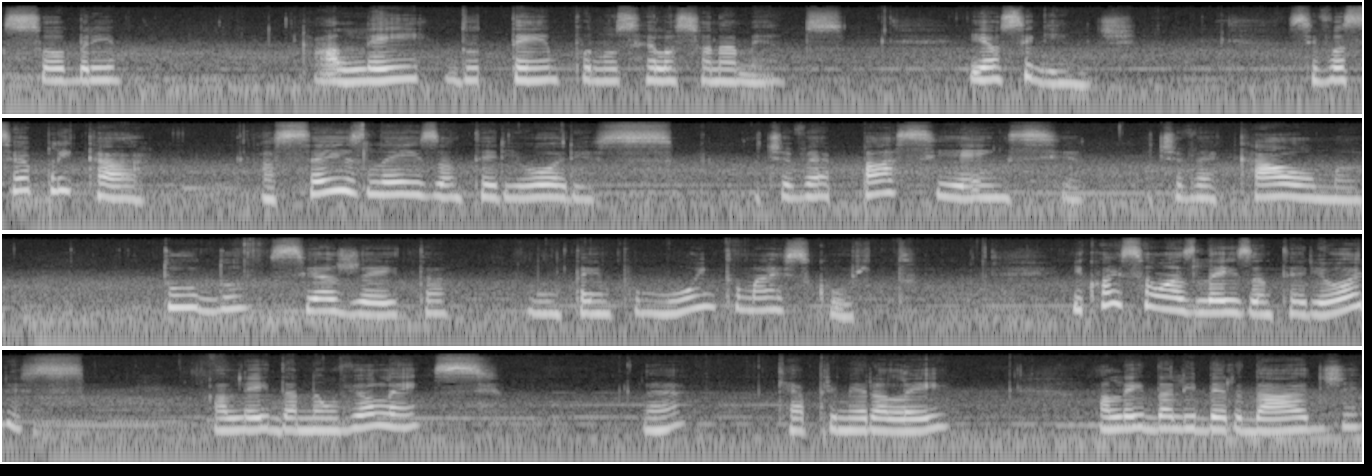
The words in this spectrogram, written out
sobre a lei do tempo nos relacionamentos. E é o seguinte: se você aplicar as seis leis anteriores e tiver paciência e tiver calma, tudo se ajeita num tempo muito mais curto. E quais são as leis anteriores? A lei da não violência, né? que é a primeira lei, a lei da liberdade,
